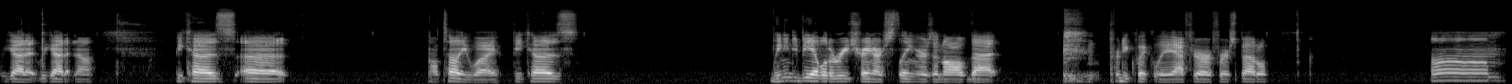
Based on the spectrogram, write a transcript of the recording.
We got it. We got it now. Because uh I'll tell you why. Because we need to be able to retrain our slingers and all of that pretty quickly after our first battle. Um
